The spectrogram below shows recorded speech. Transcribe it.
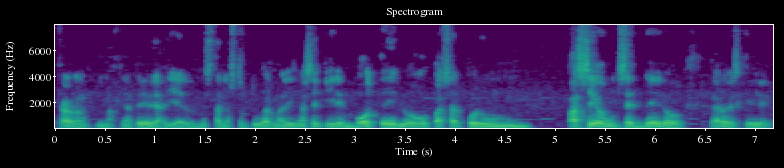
Claro, imagínate, ahí donde están las tortugas marinas hay que ir en bote, luego pasar por un paseo, un sendero. Claro, es que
